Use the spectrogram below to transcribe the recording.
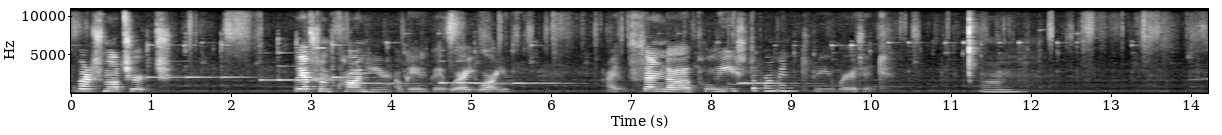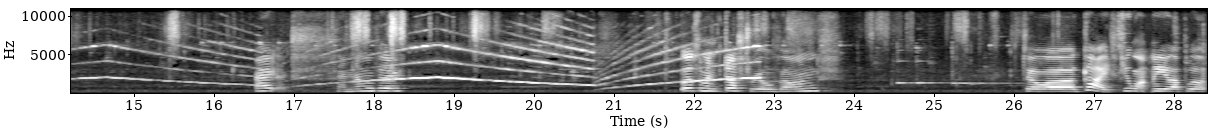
How about a small church? We have some crime here. Okay, okay, where are, where are you? Alright, send the police department. Where is it? Um. Alright, send them over there. Build some industrial zones. So, uh, guys, do you want me to upload,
